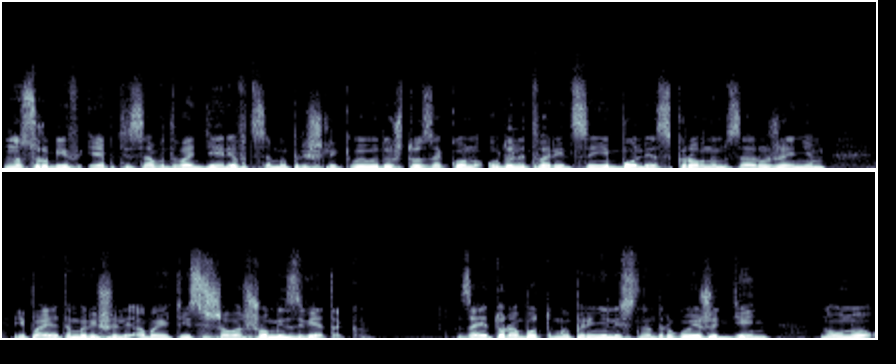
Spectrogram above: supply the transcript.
Но срубив и обтесав два деревца, мы пришли к выводу, что закон удовлетворится и более скромным сооружением, и поэтому решили обойтись шалашом из веток. За эту работу мы принялись на другой же день, но, но,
